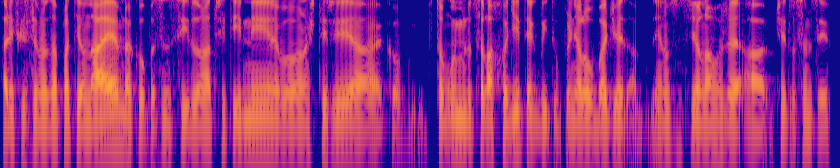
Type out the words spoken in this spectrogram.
a vždycky jsem zaplatil nájem, nakoupil jsem si jídlo na tři týdny nebo na čtyři a jako v tom umím docela chodit, jak být úplně low budget a jenom jsem seděl nahoře a četl jsem si.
